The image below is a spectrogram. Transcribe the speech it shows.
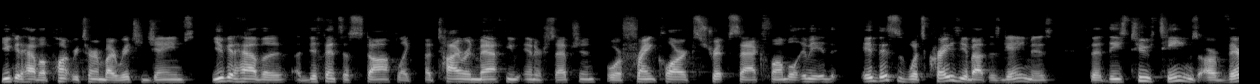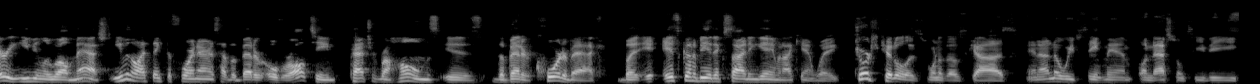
You could have a punt return by Richie James. You could have a, a defensive stop like a Tyrann Mathieu interception or Frank Clark strip sack fumble. I mean, it, it, this is what's crazy about this game is that these two teams are very evenly well matched. Even though I think the 49ers have a better overall team, Patrick Mahomes is the better quarterback, but it, it's going to be an exciting game, and I can't wait. George Kittle is one of those guys, and I know we've seen him on national TV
